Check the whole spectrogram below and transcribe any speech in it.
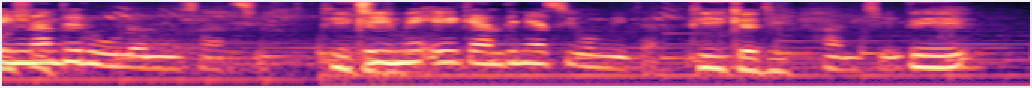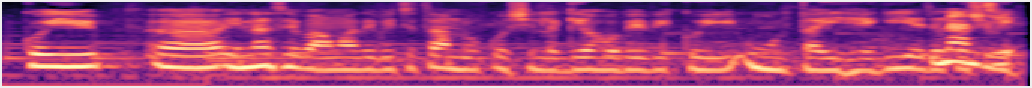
ਇਹਨਾਂ ਦੇ ਰੂਲ ਅਨੁਸਾਰ ਜੀ। ਜਿਵੇਂ ਇਹ ਕਹਿੰਦੇ ਨੇ ਅਸੀਂ ਉਵੇਂ ਕਰਦੇ ਠੀਕ ਹੈ ਜੀ। ਹਾਂਜੀ। ਤੇ ਕੋਈ ਅਹ, ਇਹਨਾਂ ਸੇਵਾਵਾਂ ਦੇ ਵਿੱਚ ਤੁਹਾਨੂੰ ਕੁਝ ਲੱਗਿਆ ਹੋਵੇ ਵੀ ਕੋਈ ਊਣਤਾਈ ਹੈਗੀ ਹੈ ਜਾਂ ਨਾ ਕੁਝ ਜੀ ਵੀ?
